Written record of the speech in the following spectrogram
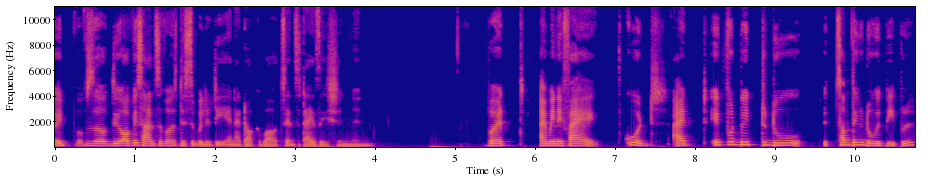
it was uh, the obvious answer was disability, and I talk about sensitization and. But I mean, if I could, I it would be to do something to do with people,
